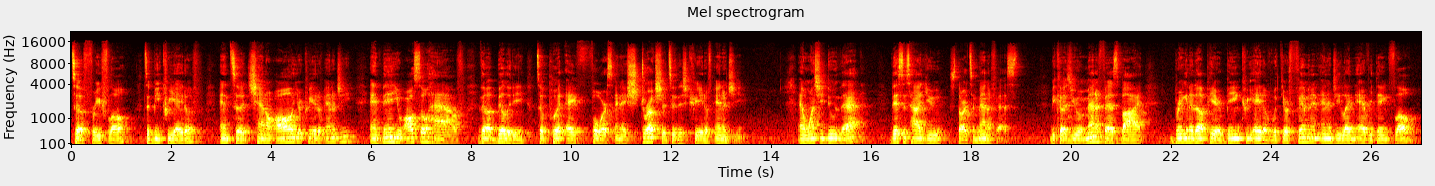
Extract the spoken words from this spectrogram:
to free flow, to be creative, and to channel all your creative energy. And then you also have the ability to put a force and a structure to this creative energy. And once you do that, this is how you start to manifest. Because you manifest by bringing it up here, being creative with your feminine energy, letting everything flow,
